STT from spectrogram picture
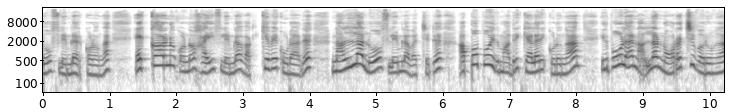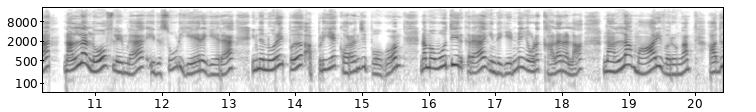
லோ ஃப்ளேமில் இருக்கணுங்க. எக்காரணம் கொண்டும் ஹை ஃப்ளேமில் வைக்கவே கூடாது. நல்லா லோ ஃப்ளேமில் வச்சுட்டு அப்பப்போ இது மாதிரி கிளறி கொடுங்க. இது போல் நல்லா நுரைச்சி வருங்க. நல்லா லோ ஃப்ளேமில் இது சூடு ஏற ஏற இந்த நுரைப்பு அப்படியே குறைஞ்சி போகும். நம்ம ஊற்றியிருக்கிற இந்த எண்ணெயோட கலரெல்லாம் நல்லா மாறி வருங்க. அது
